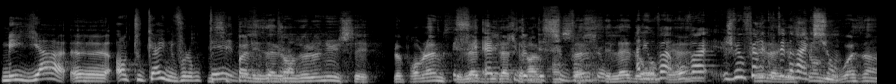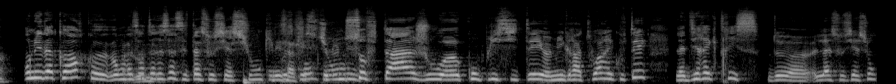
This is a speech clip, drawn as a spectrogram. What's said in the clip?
mais il y a euh, en tout cas une volonté. Ce n'est pas les agences de l'ONU, c'est le problème, c'est l'aide bilatérale française, c'est l'aide Allez, on va, on va, je vais vous faire écouter une réaction. On est d'accord qu'on va s'intéresser à cette association qui les pose question, sauvetage ou euh, complicité euh, migratoire. Écoutez, la directrice de l'association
